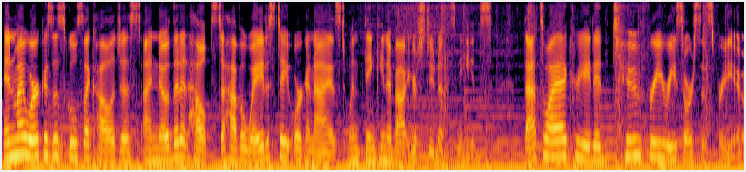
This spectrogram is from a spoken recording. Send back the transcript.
In my work as a school psychologist, I know that it helps to have a way to stay organized when thinking about your students' needs. That's why I created two free resources for you.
